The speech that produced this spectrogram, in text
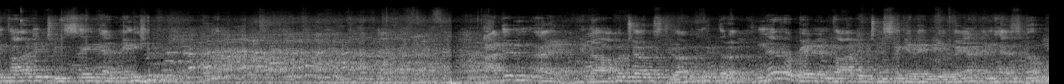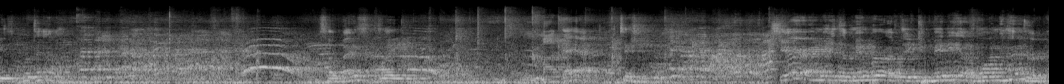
invited to sing at any I didn't, hey, you know, I'm a jokester. I don't think that I've never been invited to sing at any event and has no musical talent. So basically, my dad. Sharon is a member of the Committee of 100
